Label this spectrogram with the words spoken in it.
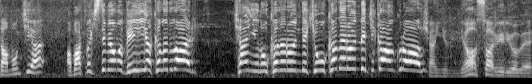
Damonkia abartmak istemiyor ama Vey'i yakaladılar. Canyon o kadar öndeki, o kadar öndeki Kaan Kural. Canyon ne hasar veriyor be.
